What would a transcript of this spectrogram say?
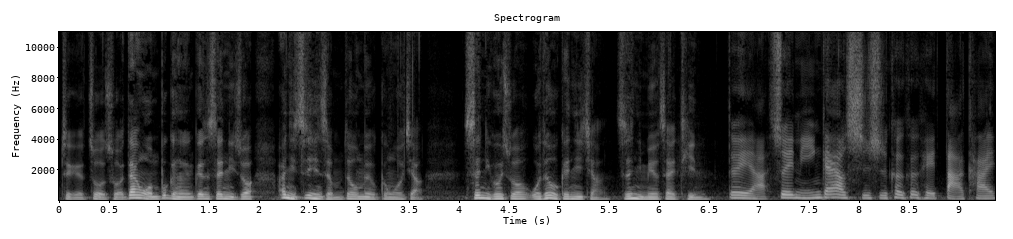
这个做错。但我们不可能跟身体说啊，你之前怎么都没有跟我讲。身体会说：“我都有跟你讲，只是你没有在听。”对呀、啊，所以你应该要时时刻刻可以打开。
